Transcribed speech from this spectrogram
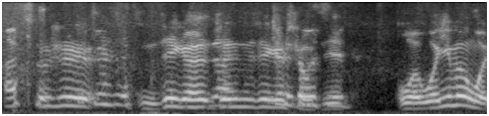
而且就是就是你这个真的这这个手机西，我我因为我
